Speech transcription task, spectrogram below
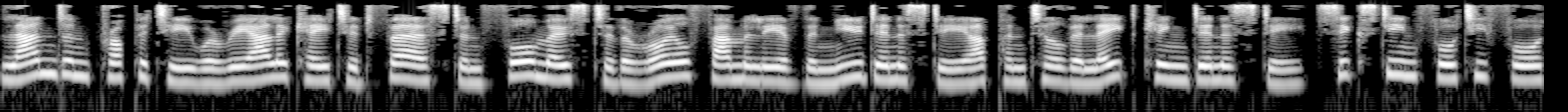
Land and property were reallocated first and foremost to the royal family of the new dynasty up until the late Qing dynasty 1644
